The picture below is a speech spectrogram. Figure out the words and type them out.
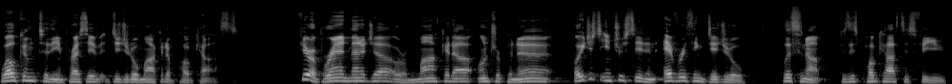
Welcome to the Impressive Digital Marketer Podcast. If you're a brand manager or a marketer, entrepreneur, or you're just interested in everything digital, listen up because this podcast is for you.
